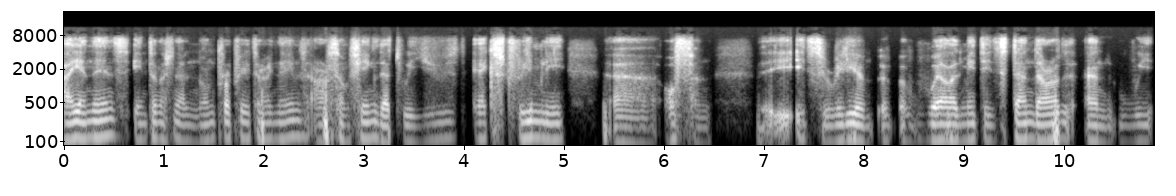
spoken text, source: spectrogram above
INNs, international non-proprietary names, are something that we use extremely uh, often. It's really a, a well-admitted standard, and we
